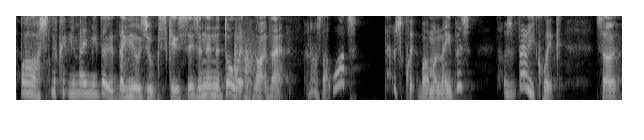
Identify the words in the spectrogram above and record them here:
boss, look what you made me do. The usual excuses. And then the door went like that. And I was like, what? That was quick by my neighbours. That was very quick. So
